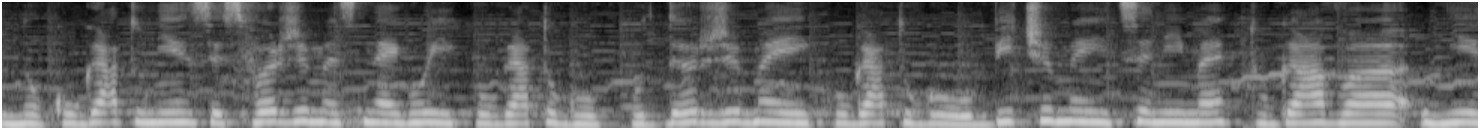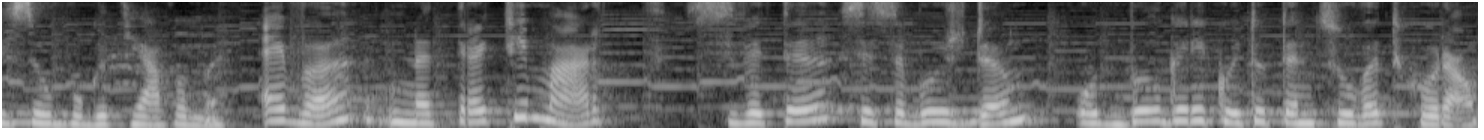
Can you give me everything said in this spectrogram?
но когато ние се свържеме с него и когато го поддържаме и когато го обичаме и цениме, тогава ние се обогатяваме. Ева, на 3 март Света се събужда от българи, които танцуват хорал.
